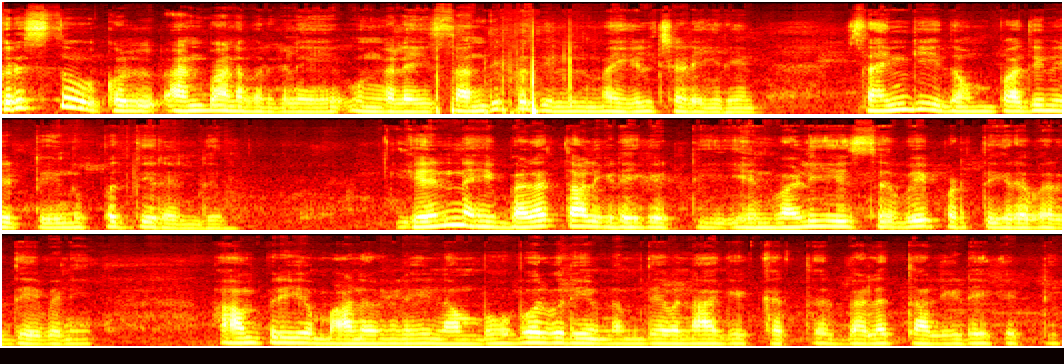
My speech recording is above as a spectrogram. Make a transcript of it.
கிறிஸ்துவுக்குள் அன்பானவர்களே உங்களை சந்திப்பதில் மகிழ்ச்சி அடைகிறேன். சங்கீதம் பதினெட்டு முப்பத்தி ரெண்டு என்னை பலத்தால் இடைகட்டி என் வழியை செவ்வைப்படுத்துகிறவர் தேவனே. ஆம்பிரியமானவர்களே நம் ஒவ்வொருவரையும் நம் தேவனாகிய கர்த்தர் பலத்தால் இடைகட்டி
